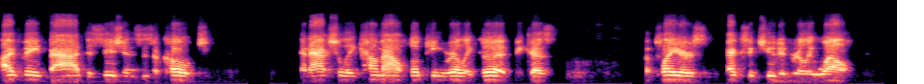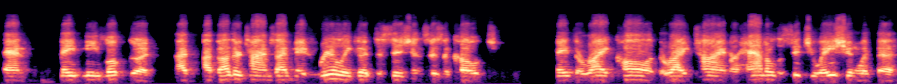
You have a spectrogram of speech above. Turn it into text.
I've made bad decisions as a coach and actually come out looking really good because the players executed really well and made me look good. I've, I've other times I've made really good decisions as a coach, made the right call at the right time, or handled a situation with a,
